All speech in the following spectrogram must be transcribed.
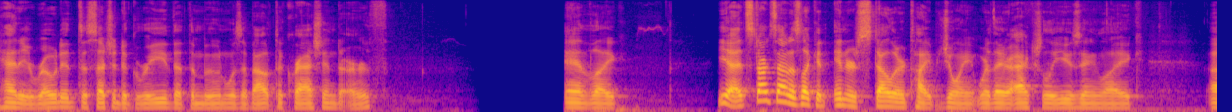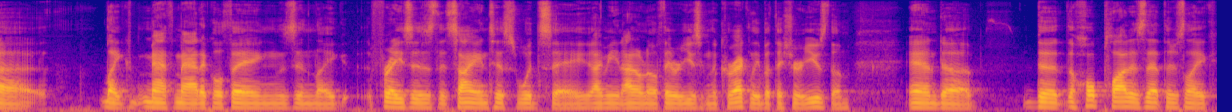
had eroded to such a degree that the moon was about to crash into Earth. And like yeah, it starts out as like an interstellar type joint where they're actually using like uh like mathematical things and like phrases that scientists would say. I mean, I don't know if they were using them correctly, but they sure used them. And uh the the whole plot is that there's like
